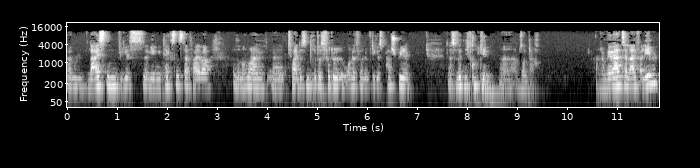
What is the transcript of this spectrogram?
ähm, leisten, wie es äh, gegen die Texans der Fall war. Also nochmal äh, zweites und drittes Viertel ohne vernünftiges Passspiel. Das wird nicht gut gehen äh, am Sonntag. Also wir werden es ja live erleben.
